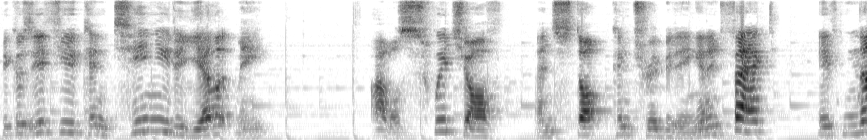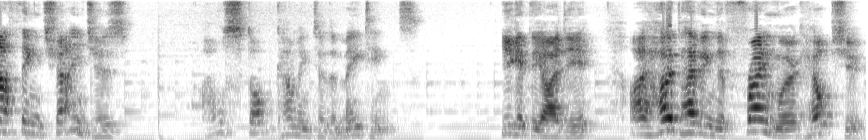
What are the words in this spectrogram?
because if you continue to yell at me, I will switch off and stop contributing. And in fact, if nothing changes, I will stop coming to the meetings. You get the idea. I hope having the framework helps you.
